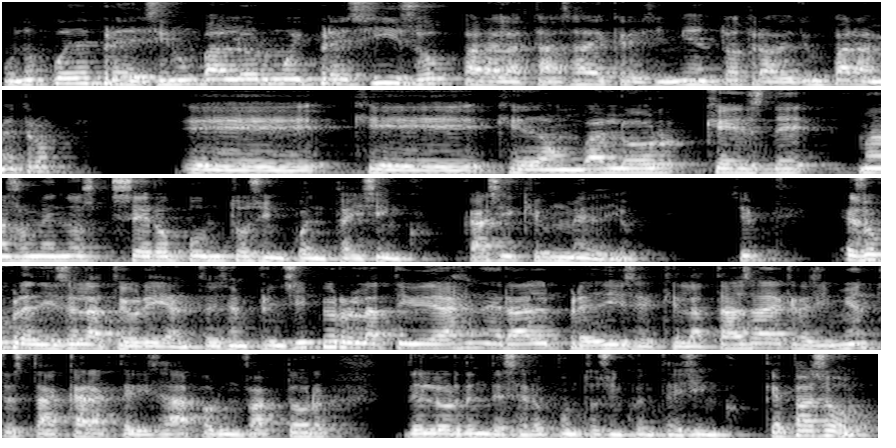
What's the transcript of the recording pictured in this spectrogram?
uno puede predecir un valor muy preciso para la tasa de crecimiento a través de un parámetro eh, que, que, da un valor que es de más o menos 0.55, casi que un medio. Eso predice la teoría. Entonces, en principio, relatividad general predice que la tasa de crecimiento está caracterizada por un factor del orden de 0.55. ¿Qué pasó?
